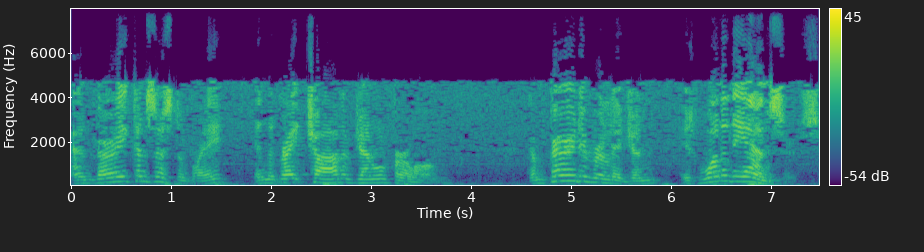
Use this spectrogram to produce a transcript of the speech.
and very consistently in the great chart of General Forlong. Comparative religion is one of the answers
